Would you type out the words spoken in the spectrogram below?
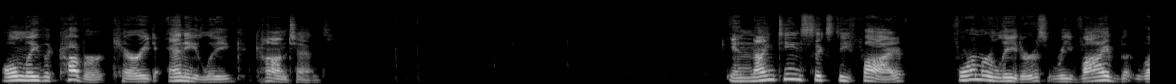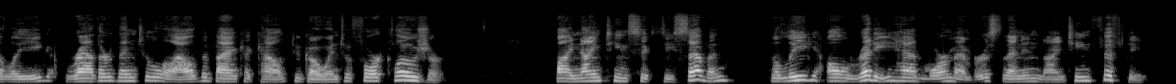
only the cover carried any league content. In 1965, former leaders revived the league rather than to allow the bank account to go into foreclosure. By 1967, the League already had more members than in 1950.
